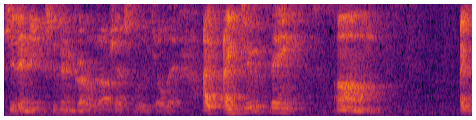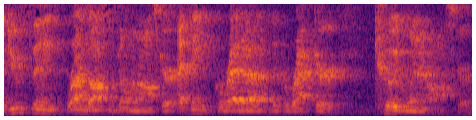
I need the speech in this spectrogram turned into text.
She did an, she did an incredible job. She absolutely killed it. I, I do think. Um, I do think Ryan Gosling's going to win an Oscar. I think Greta, the director, could win an Oscar.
